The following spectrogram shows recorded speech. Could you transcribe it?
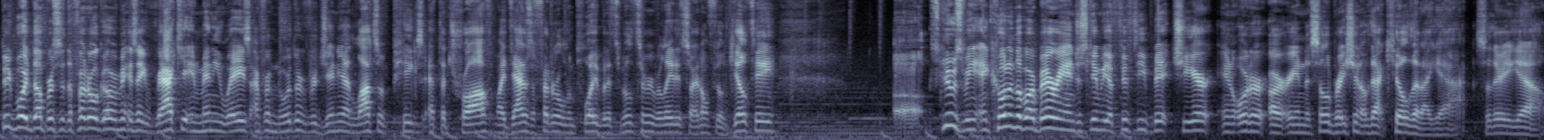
Big Boy Dumper said the federal government is a racket in many ways. I'm from Northern Virginia and lots of pigs at the trough. My dad is a federal employee, but it's military related, so I don't feel guilty. Uh, excuse me. And Conan the Barbarian just gave me a 50-bit cheer in order or in the celebration of that kill that I got. So there you go.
